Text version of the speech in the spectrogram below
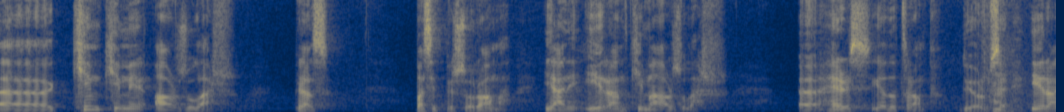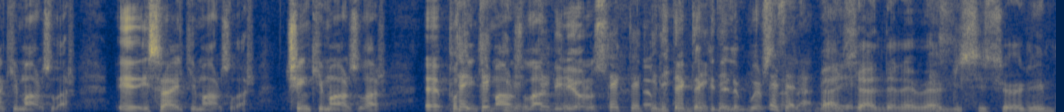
E, kim kimi arzular? Biraz basit bir soru ama yani İran kimi arzular? E, Harris ya da Trump diyorum size. İran kimi arzular? E, İsrail kimi arzular? Çin kimi arzular? E, Putin Tek tek kimi arzular tek tek- biliyoruz. tek tek E, gidelim, Tek tek, tek tek. gidelim. Buyursunlar. Mesela- efendim. Ben Ee, senden evvel bir şey söyleyeyim.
